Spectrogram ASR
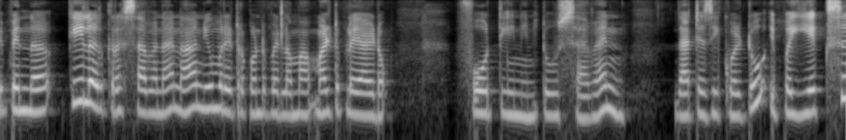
இப்போ இந்த கீழே இருக்கிற செவனை நான் நியூமரேட்டர் கொண்டு போயிடலாமா? மல்டிப்ளை ஆகிடும் fourteen into seven that is equal to இப்போ எக்ஸு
